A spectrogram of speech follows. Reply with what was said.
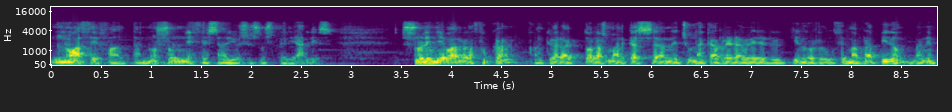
no hace falta, no son necesarios esos cereales. Suelen llevar azúcar, aunque ahora todas las marcas han hecho una carrera a ver quién los reduce más rápido, ¿vale?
